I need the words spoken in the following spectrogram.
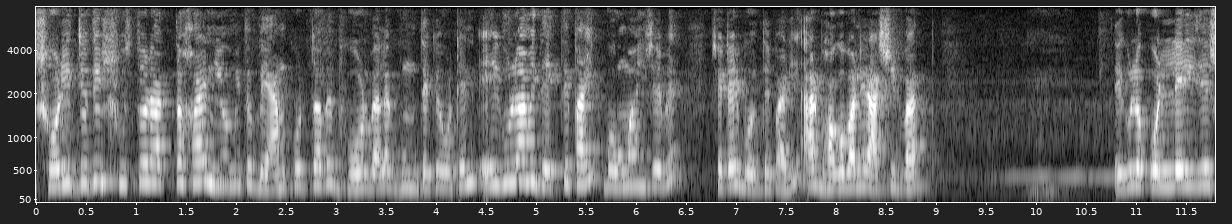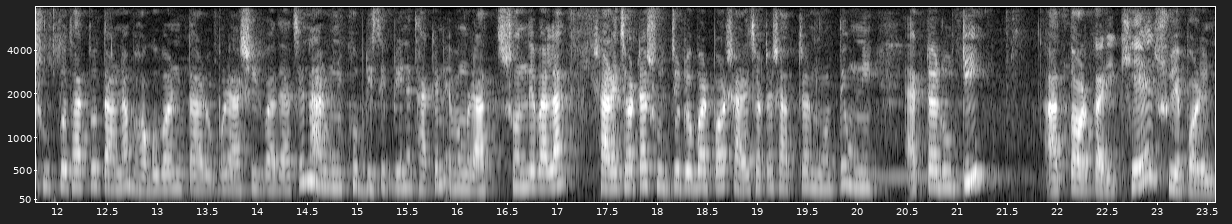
শরীর যদি সুস্থ রাখতে হয়, নিয়মিত ব্যায়াম করতে হবে, ভোরবেলা ঘুম থেকে ওঠেন, এইগুলো আমি দেখতে পাই বৌমা হিসেবে, সেটাই বলতে পারি। আর ভগবানের আশীর্বাদ। এগুলো করলেই যে সুস্থ থাকতো তা না, ভগবান তার উপরে আশীর্বাদ আছেন, আর উনি খুব ডিসিপ্লিনে থাকেন এবং রাত সন্ধেবেলা সাড়ে ছটা সূর্য ডোবার পর সাড়ে ছটা, সাতটার মধ্যে উনি একটা রুটি আর তরকারি খেয়ে শুয়ে পড়েন।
